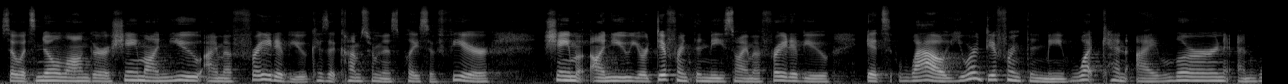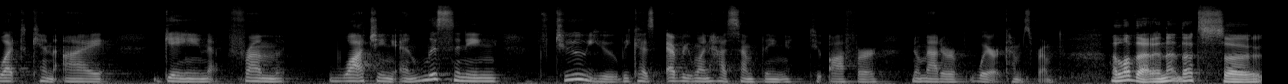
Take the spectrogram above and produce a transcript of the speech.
So it's no longer shame on you, I'm afraid of you, because it comes from this place of fear. Shame on you, you're different than me, so I'm afraid of you. It's wow, you're different than me. What can I learn and what can I gain from watching and listening to you? Because everyone has something to offer, no matter where it comes from. I love that, and that, that's uh,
